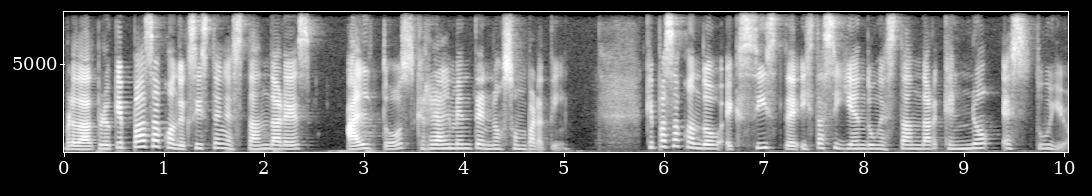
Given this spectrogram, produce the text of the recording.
¿verdad? Pero ¿qué pasa cuando existen estándares altos que realmente no son para ti? ¿Qué pasa cuando existe y estás siguiendo un estándar que no es tuyo?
